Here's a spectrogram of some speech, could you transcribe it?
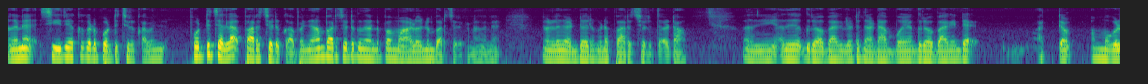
അങ്ങനെ ചീരയൊക്കെ കൂടെ പൊട്ടിച്ചെടുക്കും. അപ്പം പൊട്ടിച്ചല്ല പറിച്ചെടുക്കുക അപ്പം ഞാൻ പറിച്ചെടുക്കുന്നുണ്ട് അപ്പം മാളൂനും പറിച്ചെടുക്കണം. അങ്ങനെ ഞങ്ങൾ രണ്ടുപേരും കൂടെ പറിച്ചെടുത്തു കേട്ടോ. അത് ഗ്രോ ബാഗിലോട്ട് നടാൻ പോയാൽ ഗ്രോ ബാഗിന്റെ അറ്റം മുകൾ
